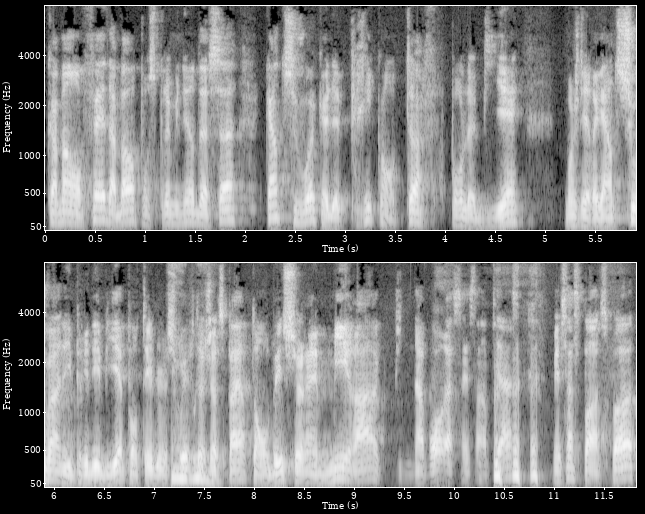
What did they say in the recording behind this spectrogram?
comment on fait d'abord pour se prémunir de ça? Quand tu vois que le prix qu'on t'offre pour le billet, moi, je les regarde souvent, les prix des billets pour Taylor Swift. J'espère tomber sur un miracle puis d'en avoir à 500 pièces, mais ça se passe pas.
